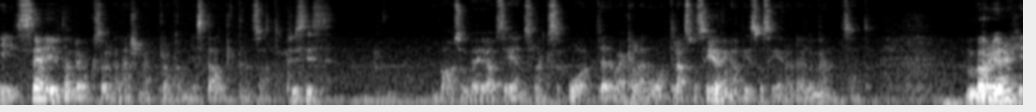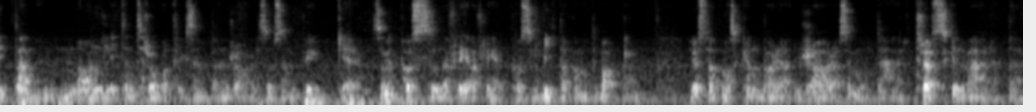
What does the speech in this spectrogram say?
i sig utan det är också den här som jag pratade om, gestalten. Så att Precis vad som behövs är en slags åter, vad jag kallar en återassociering av dissocierade element. Så att man börjar hitta någon liten tråd, till exempel en rörelse och sen bygger som ett pussel där flera fler pusselbitar kommer tillbaka. Just för att man ska kunna börja röra sig mot det här tröskelvärdet där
